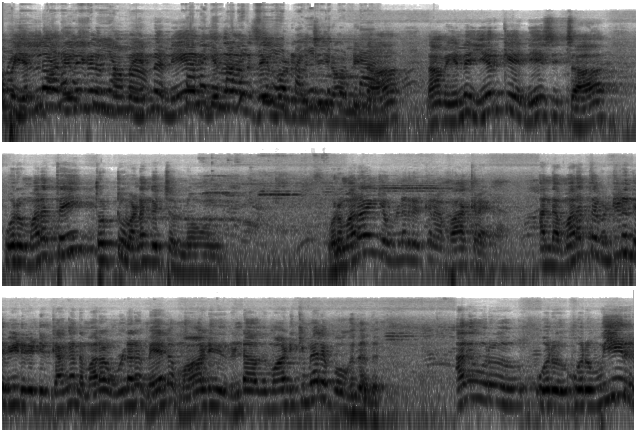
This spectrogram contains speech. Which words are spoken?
அப்ப எல்லா நிலைகளும் நாம என்ன நேர் எதிரான செயல்பாடுகள் செய்யறோம் அப்படின்னா. நாம என்ன இயற்கையை நேசிச்சா ஒரு மரத்தை தொட்டு வணங்க சொல்லும். ஒரு மரம் இங்க உள்ள இருக்கு நான் பாக்குறேன். அந்த மரத்தை விட்டுட்டு இந்த வீடு கட்டியிருக்காங்க. அந்த மரம் உள்ளர மேல மாடி ரெண்டாவது மாடிக்கு மேல போகுது அது. அது ஒரு ஒரு ஒரு உயிர்.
